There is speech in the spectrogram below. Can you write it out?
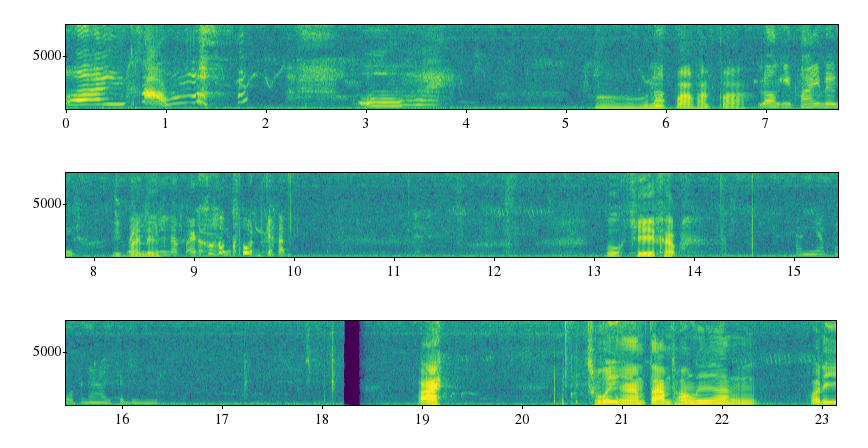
โอ้ยขำ โอ้ย อ๋อลูกปลาพันปลา ลองอีกไม้หนึ่งอีกไม้หนึ่งปกิเราไปคลองขุดกัน โอเคครับ อันเนี้ยปลดง่ายกระดี ไป สวยงามตามท้องเรื่อง พอดี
